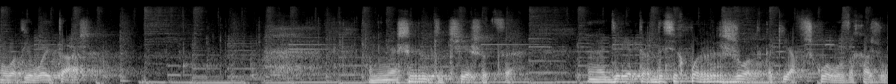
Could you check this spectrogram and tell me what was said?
Вот его этаж. У меня аж руки чешутся. Э, Директор до сих пор ржет, как я в школу захожу.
